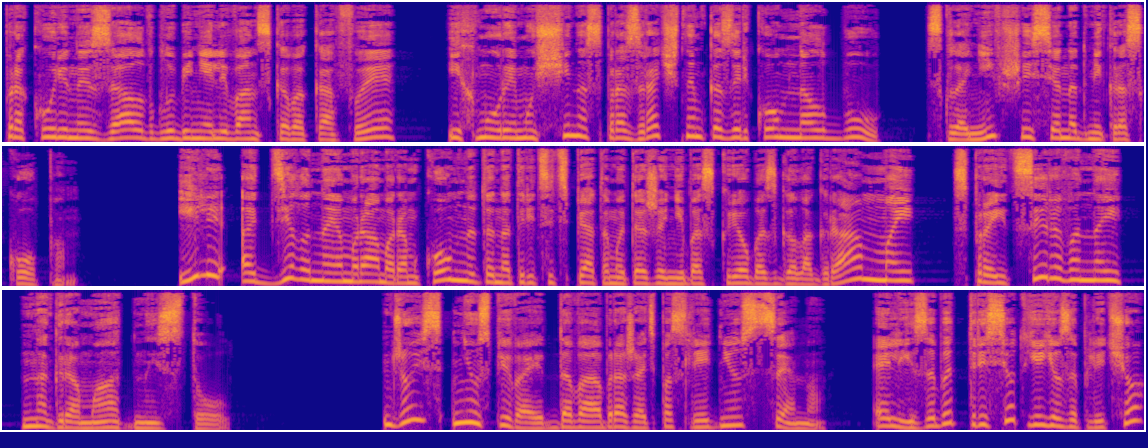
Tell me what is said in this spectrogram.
Прокуренный зал в глубине ливанского кафе и хмурый мужчина с прозрачным козырьком на лбу, склонившийся над микроскопом. Или отделанная мрамором комната на 35-м этаже небоскреба с голограммой, спроецированной на громадный стол. Джойс не успевает довоображать последнюю сцену. Элизабет трясет ее за плечо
